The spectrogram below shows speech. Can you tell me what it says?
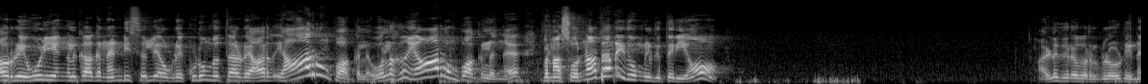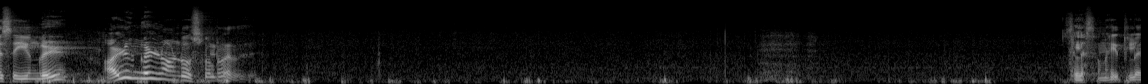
அவருடைய ஊழியங்களுக்காக நன்றி சொல்லி அவருடைய குடும்பத்தாருடைய யார் யாரும் பார்க்கல. உலகம் யாரும் பார்க்கலங்க. இப்போ நான் சொன்னா தானே இது உங்களுக்கு தெரியும்? அழுகிறவர்களோடு என்ன செய்யுங்கள்? அழுங்கள் ஆண்டவர் சொல்றாரு. சில சமயத்தில்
